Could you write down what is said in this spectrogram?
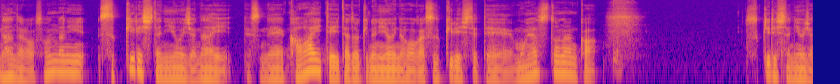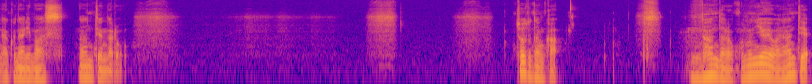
なんだろうそんなにすっきりした匂いじゃないですね。乾いていた時の匂いの方がすっきりしてて燃やすとなんかすっきりした匂いじゃなくなります。なんて言うんだろう。ちょっとなんかなんだろうこの匂いはなんて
